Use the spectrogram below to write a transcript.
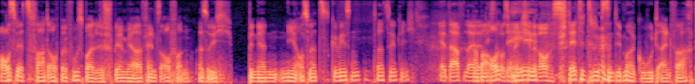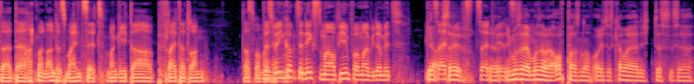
Auswärtsfahrt auch bei Fußball, das sperren ja Fans auch von. Also ich bin ja nie auswärts gewesen, tatsächlich. Er darf leider aber nicht au- aus ey, München raus. Städtetrips sind immer gut einfach. Da, da hat man ein anderes Mindset. Man geht da befreiter dran. Das war mein Deswegen Handy. kommt ihr nächstes Mal auf jeden Fall mal wieder mit. Ja, Zeit safe. wird's, Zeit ja, wird's. ich muss ja, muss ja mal aufpassen auf euch, das kann man ja nicht, das ist ja...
